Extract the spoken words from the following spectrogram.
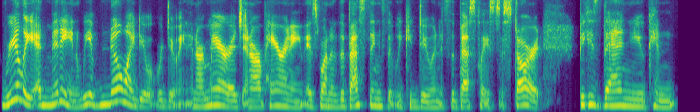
really admitting we have no idea what we're doing in our marriage and our parenting is one of the best things that we can do. And it's the best place to start because then you can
